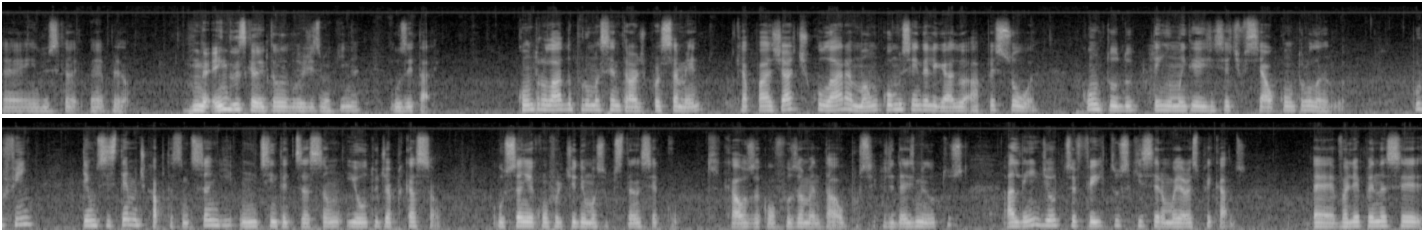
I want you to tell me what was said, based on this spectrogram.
é, endoesqueleto. É, perdão. endoesqueleto é um neologismo aqui, né? Usa Itália. Controlado por uma central de processamento capaz de articular a mão como sendo ligado à pessoa. Contudo, tem uma inteligência artificial controlando-a. Por fim, tem um sistema de captação de sangue, um de sintetização e outro de aplicação. O sangue é convertido em uma substância que causa confusão mental por cerca de 10 minutos, além de outros efeitos que serão melhor explicados. É, vale a pena você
